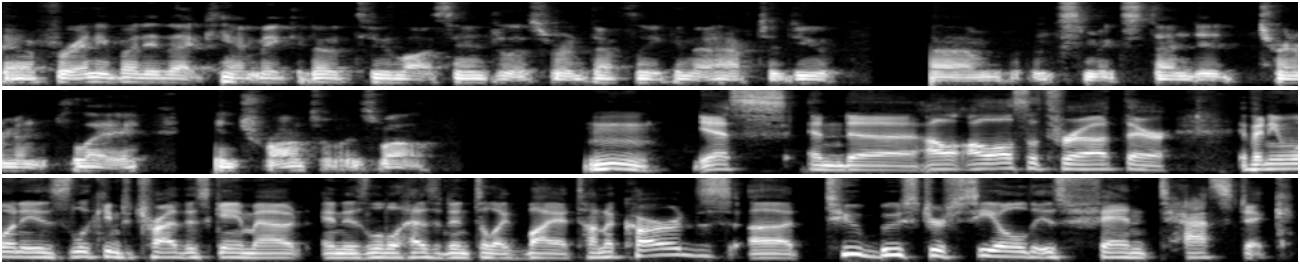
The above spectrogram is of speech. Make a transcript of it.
yeah, for anybody that can't make it out to Los Angeles, we're definitely going to have to do um, some extended tournament play in Toronto as well. Mm, yes, and uh, I'll, I'll also throw out there if anyone is looking to try this game out and is a little hesitant to like buy a ton of cards, uh, two booster sealed is fantastic,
